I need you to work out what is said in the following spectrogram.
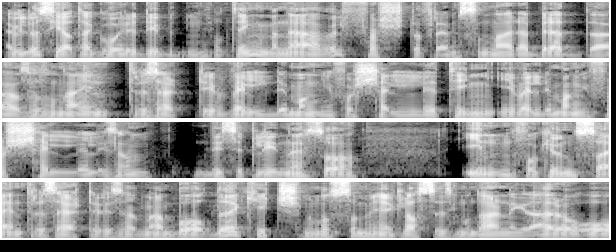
Jeg vil jo si at jeg går i dybden på ting, men jeg er vel først og fremst sånn der bredde. altså sånn Jeg er interessert i veldig mange forskjellige ting, i veldig mange forskjellige liksom, disipliner. Så innenfor kunst så er jeg interessert i liksom, både kitsch, men også mye klassisk moderne greier, og, og,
